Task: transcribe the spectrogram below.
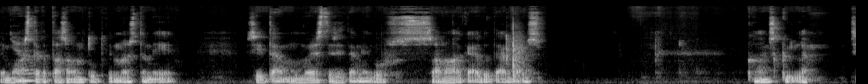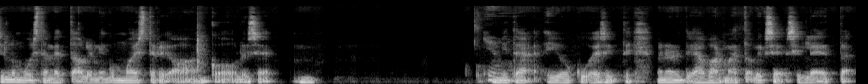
ja Joo. master-tason tutkinnoista, niin sitä mun mielestä sitä niin kuin sanaa käytetään kans, kans kyllä. Silloin muistan, että oli niin kuin maisteri AMK, oli se Joo. mitä joku esitti. Mä en ole nyt ihan varma, että oliko se silleen, että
